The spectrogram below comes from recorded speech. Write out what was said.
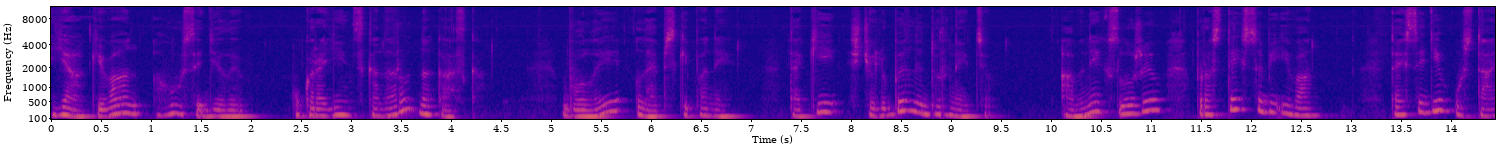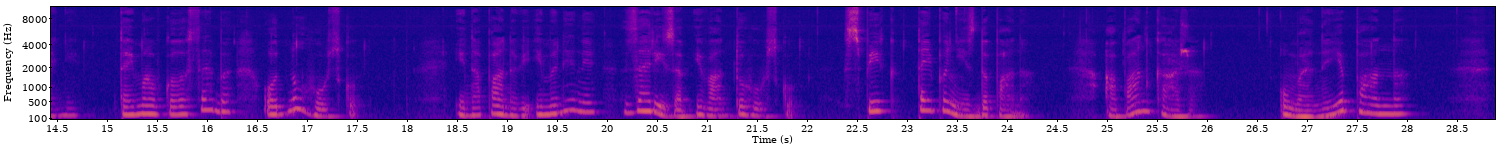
Як Іван гуси ділив. Українська народна казка. Були лепські пани, такі, що любили дурницю, а в них служив простий собі Іван, та й сидів у стайні, та й мав коло себе одну гуску. І на панові іменини зарізав Іван ту гуску, спік та й поніс до пана. А пан каже: У мене є панна,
